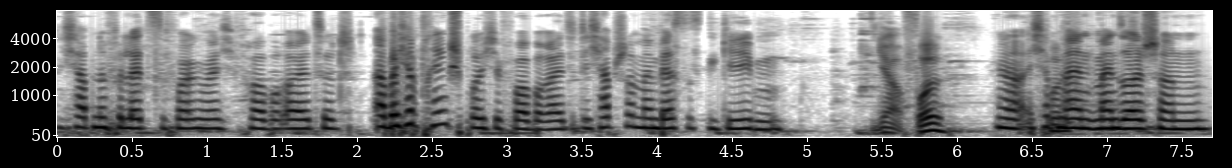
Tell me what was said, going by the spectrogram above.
Ich habe eine für letzte Folge welche vorbereitet. Aber ich habe Trinksprüche vorbereitet. Ich habe schon mein Bestes gegeben. Ja, voll. Ja, ich habe mein, mein Soll schon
